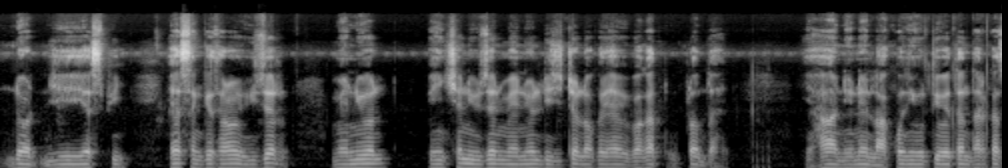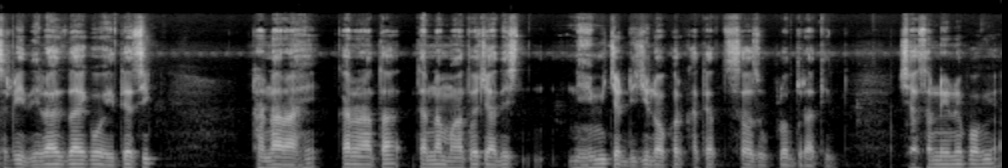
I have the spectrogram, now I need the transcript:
dot J S P या संकेतस्थळावर user manual pension user manual digital locker या विभागात उपलब्ध आहे. हा निर्णय लाखो निवृत्तीवेतनधारकांसाठी दिलासदायक व ऐतिहासिक ठरणार आहे कारण आता त्यांना महत्त्वाचे आदेश नेहमीच्या डिजिलॉकर खात्यात सहज उपलब्ध राहतील. शासन निर्णय पाहूया.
